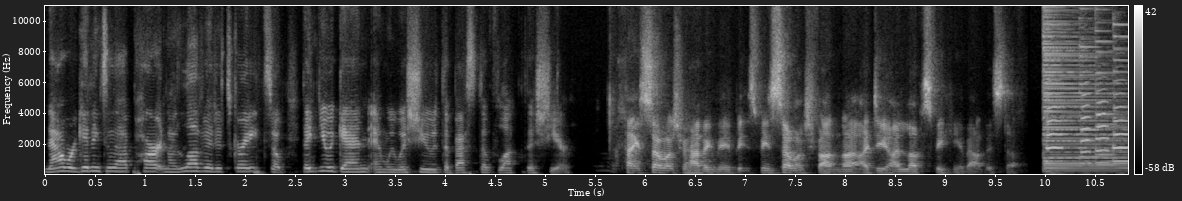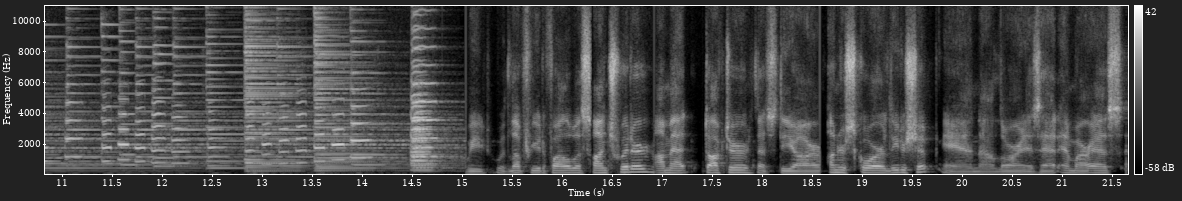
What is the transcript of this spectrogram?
Now we're getting to that part and I love it. It's great. So thank you again. And we wish you the best of luck this year. Thanks so much for having me. It's been so much fun. I, I do. I love speaking about this stuff. We would love for you to follow us on Twitter. I'm at Doctor, that's DR underscore leadership. And uh, Lauren is at MRSLAURJB.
